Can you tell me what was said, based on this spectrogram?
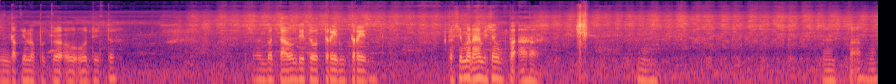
Ang laki na pagka-oo dito. Ano ba tawag dito? Train, train. Kasi marami siyang paa. Hmm. Saan paa oh?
